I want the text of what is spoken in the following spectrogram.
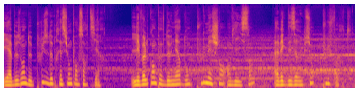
et a besoin de plus de pression pour sortir. Les volcans peuvent devenir donc plus méchants en vieillissant, avec des éruptions plus fortes.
